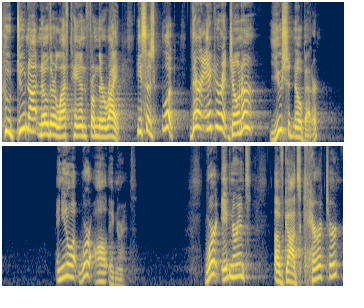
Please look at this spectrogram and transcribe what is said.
who do not know their left hand from their right? He says, Look, they're ignorant, Jonah. You should know better. And you know what? We're all ignorant. We're ignorant of God's character.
